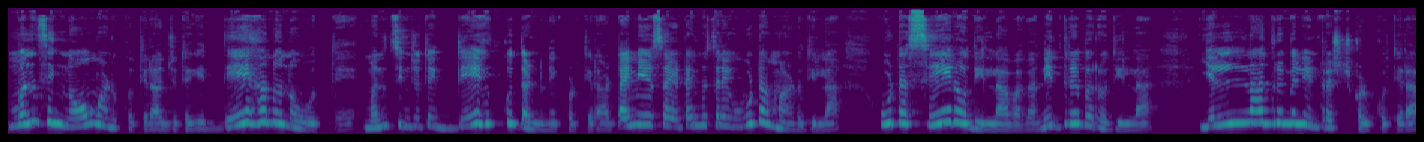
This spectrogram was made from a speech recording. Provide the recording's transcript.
ಮನ್ಸಿಗೆ ನೋವು ಮಾಡ್ಕೋತೀರಾ? ಜೊತೆಗೆ ದೇಹನೂ ನೋವುತ್ತೆ. ಮನಸ್ಸಿನ ಜೊತೆ ದೇಹಕ್ಕೂ ದಂಡನೆ ಕೊಡ್ತೀರಾ? ಟೈಮ್ ಟೈಮ್ ಸರಿಯಾಗಿ ಊಟ ಮಾಡೋದಿಲ್ಲ. ಊಟ ಸೇರೋದಿಲ್ಲ ಅವಾಗ, ನಿದ್ರೆ ಬರೋದಿಲ್ಲ. ಎಲ್ಲಾದ್ರ ಮೇಲೆ ಇಂಟ್ರೆಸ್ಟ್ ಕಳ್ಕೊತೀರಾ?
